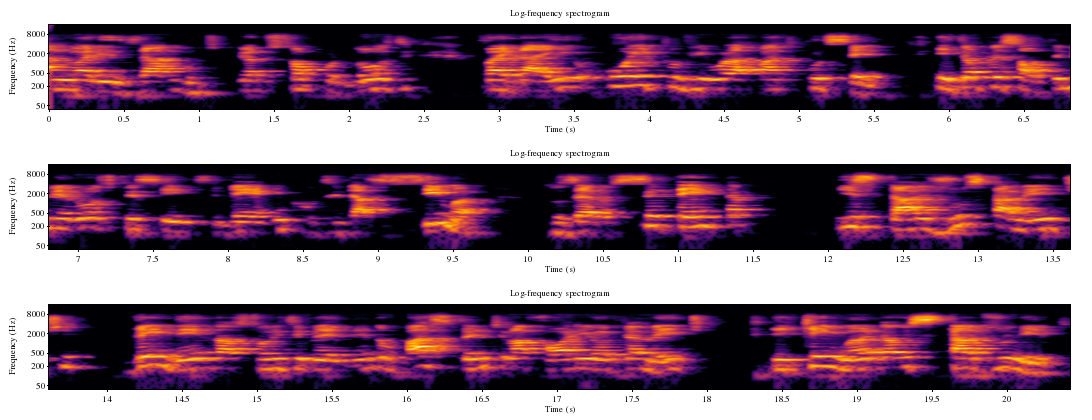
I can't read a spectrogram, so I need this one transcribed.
anualizar, multiplicando só por 12, vai dar aí 8,4%. Então, pessoal, temeroso que esse índice venha, inclusive, acima do 0,70, está justamente vendendo ações e vendendo bastante lá fora e, obviamente, e quem manda é os Estados Unidos.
